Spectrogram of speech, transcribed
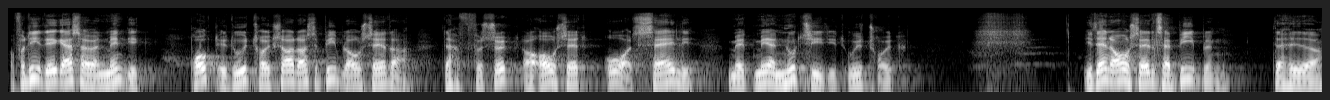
Og fordi det ikke er så almindeligt brugt et udtryk, så er der også bibeloversættere, der har forsøgt at oversætte ordet salig med et mere nutidigt udtryk. I den oversættelse af Bibelen, der hedder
